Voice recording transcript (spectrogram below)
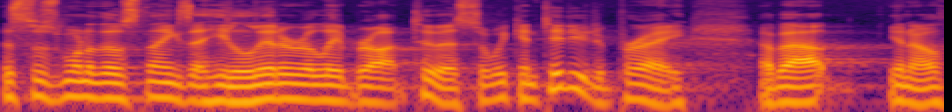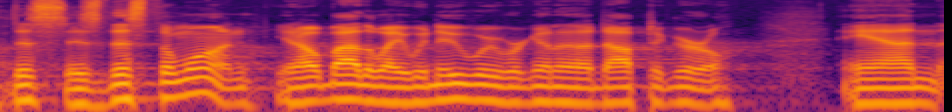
This was one of those things that He literally brought to us. So we continue to pray about you know, this is this the one? You know, by the way, we knew we were going to adopt a girl, and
